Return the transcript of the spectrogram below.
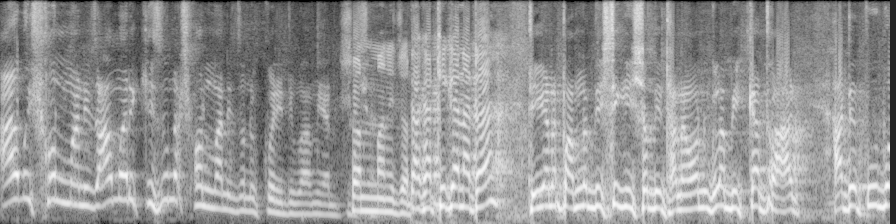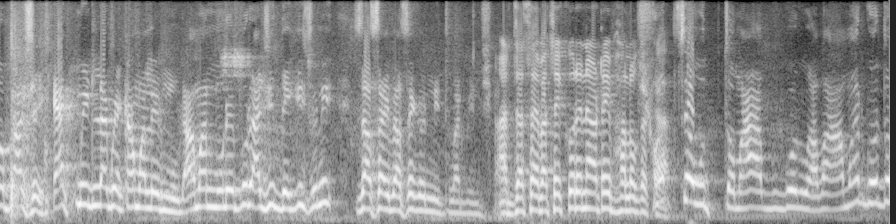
আমি সম্মানী আমার কিছু না সম্মানের জন্য করে দিব আমি আর কি। সম্মানী জন কাকা ঠিকানাটা? ঠিকানা পাবনা ডিস্ট্রিক্ট ঈশ্বরদী থানা অনেকগুলো বিখ্যাত হাট। হাটের পূর্ব পাশে এক মিনিট লাগবে কামালের মুড়। আমার মুড়ের পুর আসি দেখি শুনি যাচাই বাছাই করে নিতে পারবেন আর যাচাই বাছাই করে নেওয়াটাই ভালো কাকা সবচেয়ে উত্তম গরু আবার আমার গরু তো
